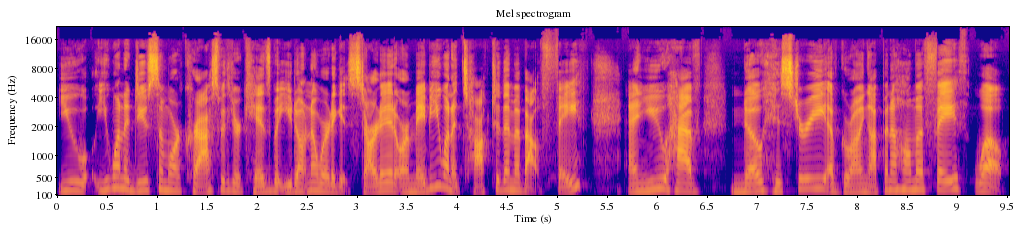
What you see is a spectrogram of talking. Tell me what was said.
you you want to do some more crafts with your kids, but you don't know where to get started, or maybe you want to talk to them about faith and you have no history of growing up in a home of faith, well,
